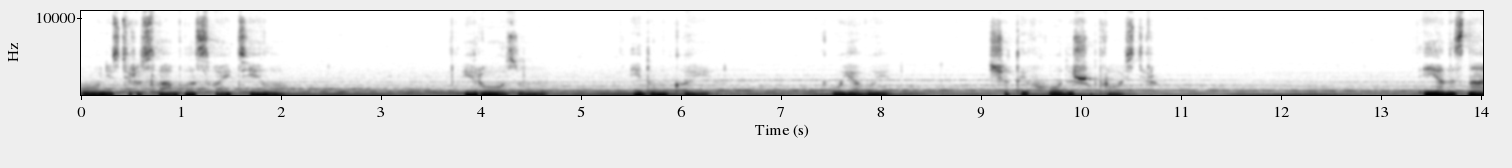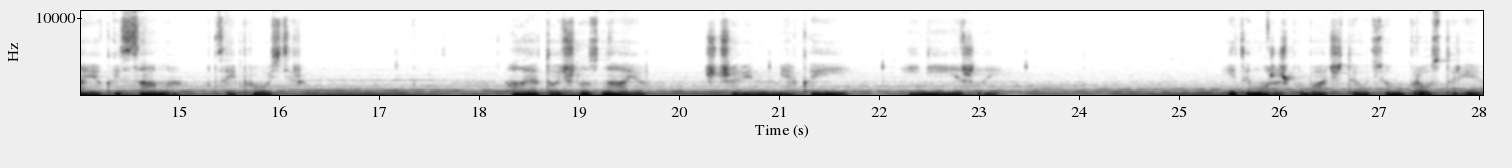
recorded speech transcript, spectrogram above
повністю розслабила своє тіло і розум, і думки, уяви, що ти входиш у простір. І я не знаю, який саме цей простір, але я точно знаю, що він м'який і ніжний, і ти можеш побачити у цьому просторі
